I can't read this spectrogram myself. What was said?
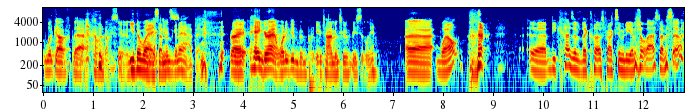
look out for that coming up soon. either way, something's case. gonna happen. Right. Hey, Grant, what have you been putting your time into recently? Uh, well, uh, because of the close proximity of the last episode,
